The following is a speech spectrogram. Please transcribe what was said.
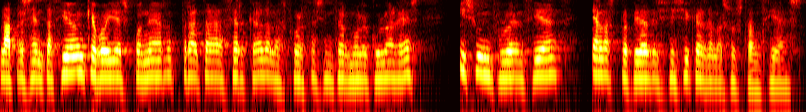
La presentación que voy a exponer trata acerca de las fuerzas intermoleculares y su influencia en las propiedades físicas de las sustancias.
